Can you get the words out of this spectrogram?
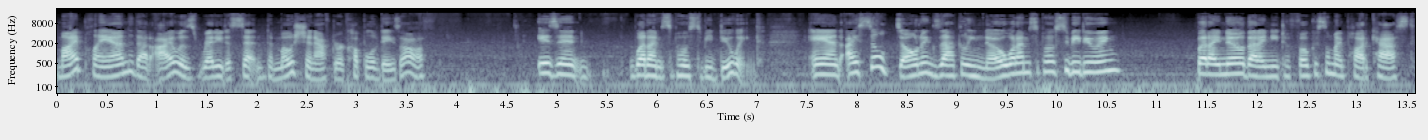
my plan that I was ready to set into motion after a couple of days off isn't what I'm supposed to be doing. And I still don't exactly know what I'm supposed to be doing, but I know that I need to focus on my podcast.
